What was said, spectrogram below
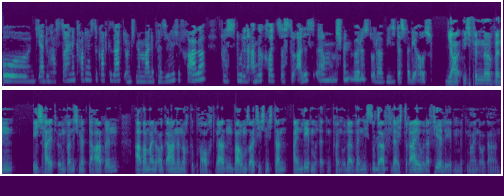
Und ja, du hast so eine Karte, hast du gerade gesagt. Und meine persönliche Frage, hast du denn angekreuzt, dass du alles ähm, spenden würdest? Oder wie sieht das bei dir aus? Ja, ich finde, wenn ich halt irgendwann nicht mehr da bin, aber meine Organe noch gebraucht werden, warum sollte ich nicht dann ein Leben retten können? Oder wenn nicht sogar mhm. vielleicht drei oder vier Leben mit meinen Organen.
